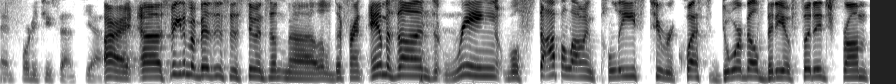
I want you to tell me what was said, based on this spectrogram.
and 42 cents. Yeah. All right. Uh, speaking of a business that's doing something uh, a little different, Amazon's Ring will stop allowing police to request doorbell video footage from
